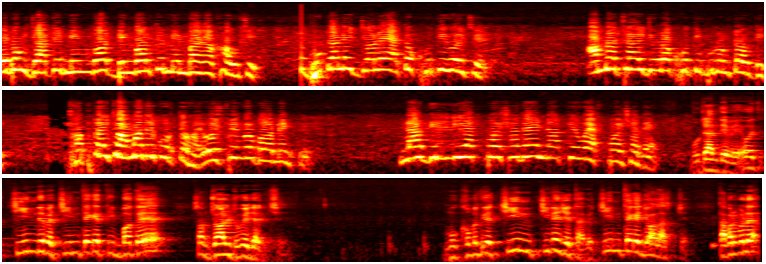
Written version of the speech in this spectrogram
এবং যাতে বেঙ্গল বেঙ্গলকে মেম্বার রাখা উচিত। ভুটানের জলে এত ক্ষতি হয়েছে। আমরা চাই যে ওরা ক্ষতিপূরণটাও দিক। সবটাই তো আমাদের করতে হয় ওয়েস্ট বেঙ্গল গভর্নমেন্টকে না দিল্লি এক পয়সা দেয়, না কেউ এক পয়সা দেয়। ভুটান দেবে। ওই চীন দেবে। চীন থেকে তিব্বতে সব জল ঢুকে যাচ্ছে। মুখ্যমন্ত্রীকে চীন, চীনে যেতে হবে। চীন থেকে জল আসছে। তারপর বলে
